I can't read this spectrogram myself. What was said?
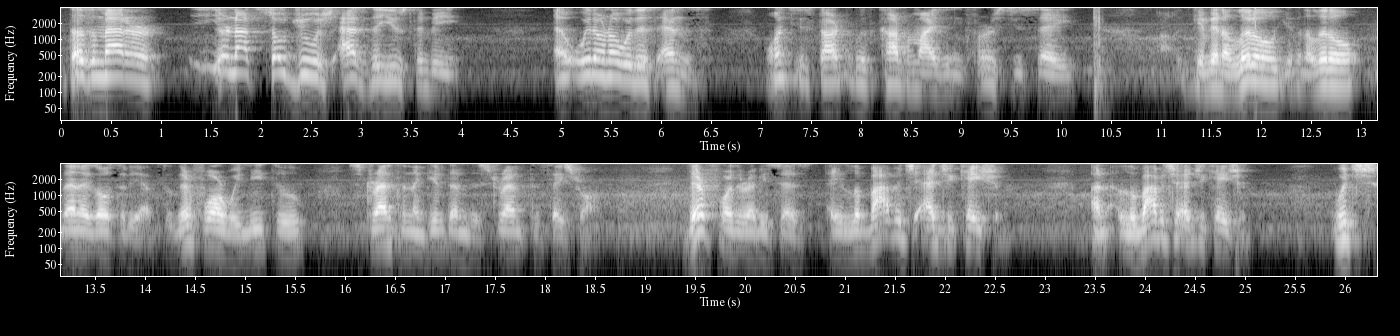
it doesn't matter. You're not so Jewish as they used to be. And we don't know where this ends. Once you start with compromising, first you say, give in a little, give in a little, then it goes to the end. So therefore, we need to strengthen and give them the strength to stay strong. Therefore, the Rebbe says, a Lubavitch education, an Lubavitch education, which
